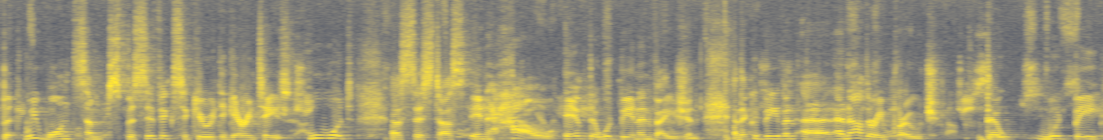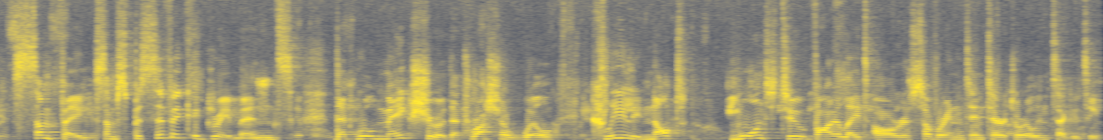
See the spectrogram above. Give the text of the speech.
but we want some specific security guarantees. Who would assist us in how, if there would be an invasion? And there could be even uh, another approach. There would be something, some specific agreements that will make sure that Russia will clearly not want to violate our sovereignty and territorial integrity.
